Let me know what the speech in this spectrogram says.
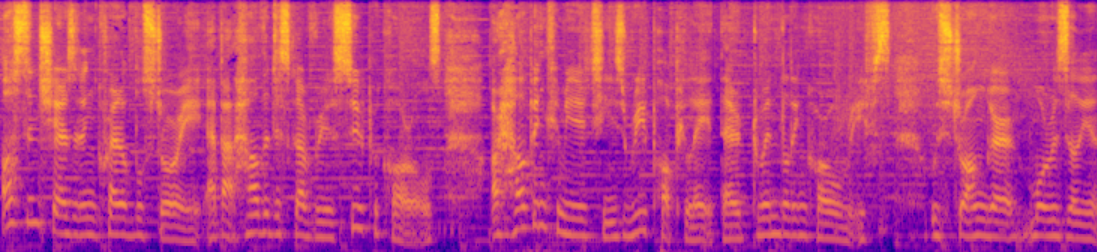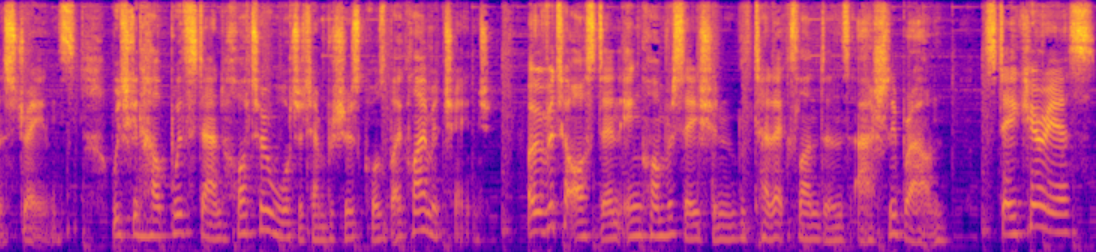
Austin shares an incredible story about how the discovery of super corals are helping communities repopulate their dwindling coral reefs with stronger, more resilient strains, which can help withstand hotter water temperatures caused by climate change. Over to Austin in conversation with TEDx London's Ashley Brown. Stay curious.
